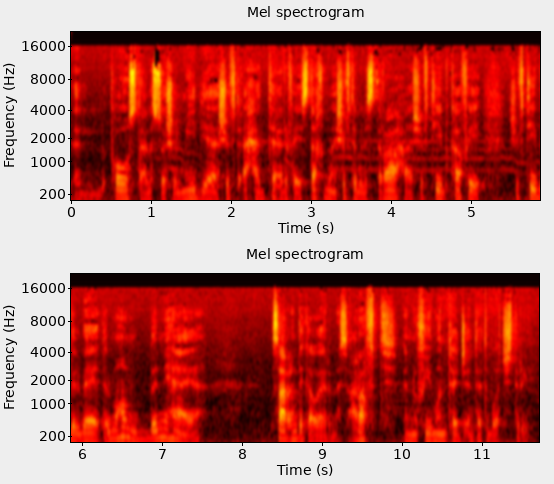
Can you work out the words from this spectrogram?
بال post على ال social media شفت أحد تعرفه يستخدمه شفته بالاستراحة شفتيه بكافي شفتيه بالبيت. المهم بالنهاية صار عندك awareness عرفت إنه في منتج أنت تبغى تشتريه.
